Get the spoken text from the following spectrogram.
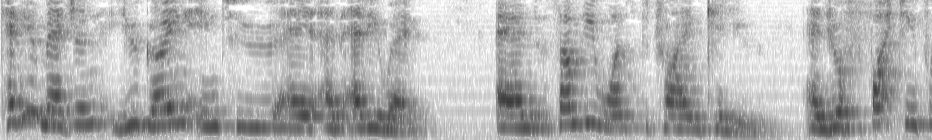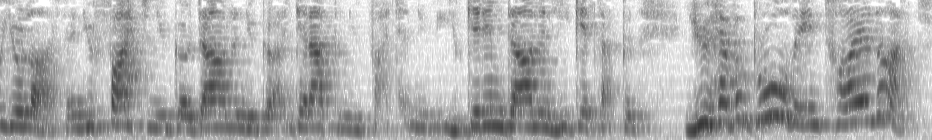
Can you imagine you going into a, an alleyway and somebody wants to try and kill you and you're fighting for your life and you fight and you go down and you go, get up and you fight and you, you get him down and he gets up and you have a brawl the entire night.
